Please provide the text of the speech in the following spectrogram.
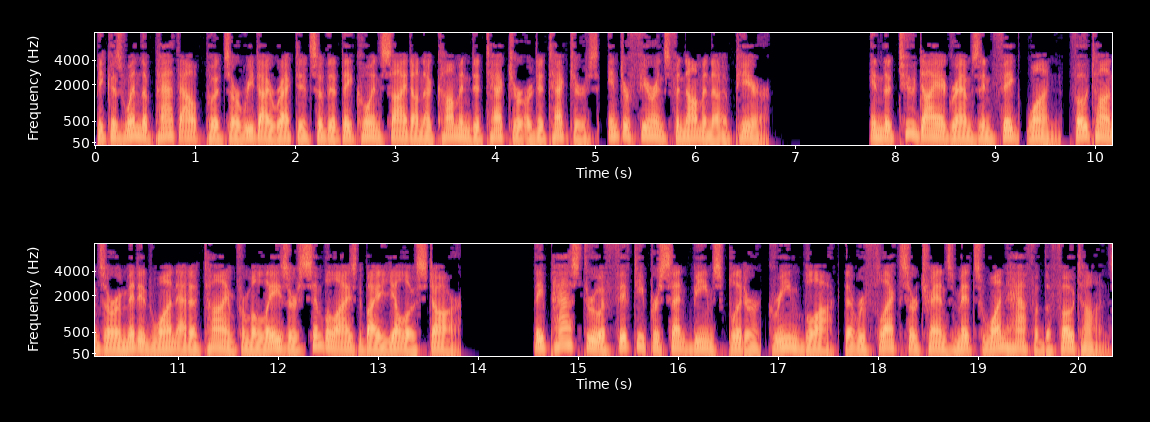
because when the path outputs are redirected so that they coincide on a common detector or detectors, interference phenomena appear. In the two diagrams in Fig. 1, photons are emitted one at a time from a laser symbolized by a yellow star. They pass through a 50% beam splitter green block that reflects or transmits one half of the photons.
